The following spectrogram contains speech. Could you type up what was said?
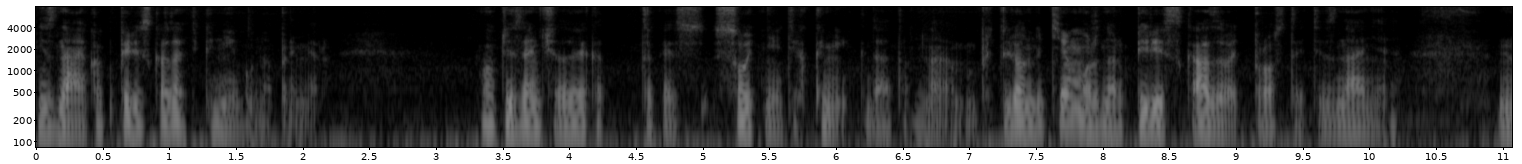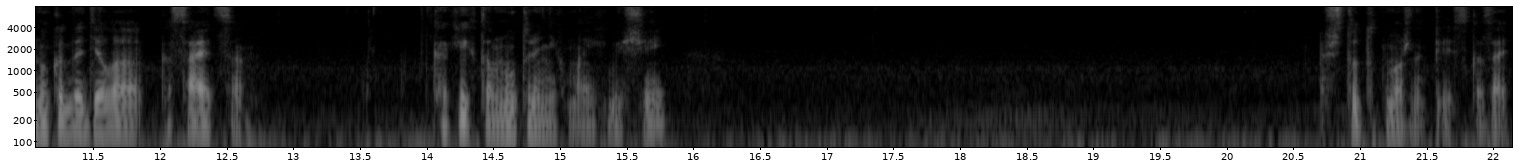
не знаю, как пересказать книгу, например. Ну, дизайн человека такая сотни этих книг, да, там на определенную тему можно пересказывать просто эти знания – но когда дело касается каких-то внутренних моих вещей, что тут можно пересказать?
